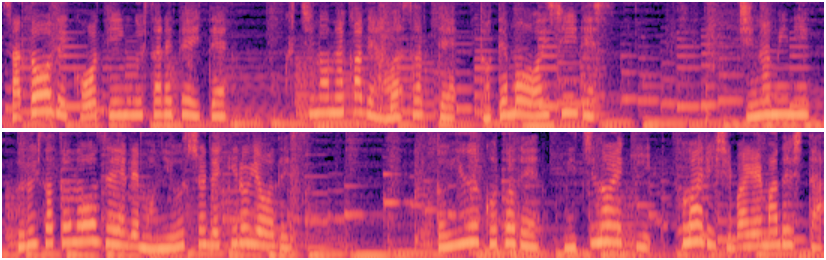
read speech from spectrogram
砂糖でコーティングされていて、口の中で合わさってとても美味しいです。ちなみに、ふるさと納税でも入手できるようです。ということで、道の駅、ふわり芝山でした。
